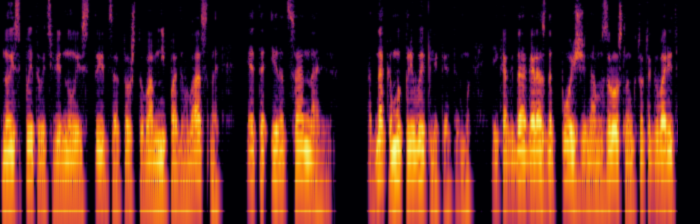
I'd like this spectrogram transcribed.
Но испытывать вину и стыд за то, что вам не подвластно, это иррационально. Однако мы привыкли к этому, и когда гораздо позже нам, взрослым, кто-то говорит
